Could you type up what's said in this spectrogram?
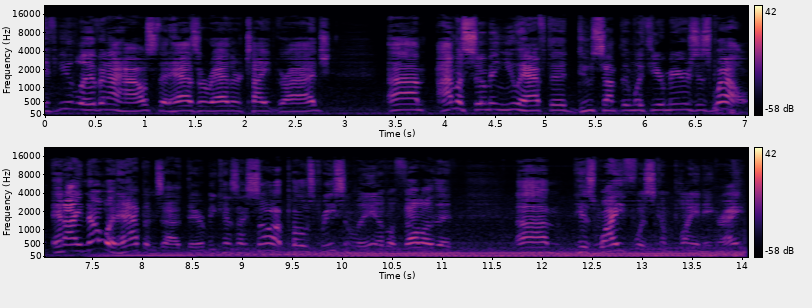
if you live in a house that has a rather tight garage, um, I'm assuming you have to do something with your mirrors as well. And I know what happens out there because I saw a post recently of a fella that um, his wife was complaining, right?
